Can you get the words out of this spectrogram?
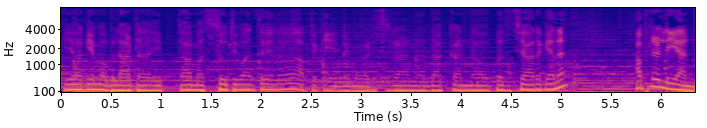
තුන්න ඒ වගේ මොබලාට ඉතාමත් ස්තුතිවන්ත වෙනවා අපගේ මෙම වැඩසිරාණ දක්කන්නව ප්‍රතිචාර ගැන. අපට ලියන්න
